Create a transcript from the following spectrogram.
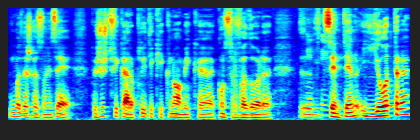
uma das razões é para justificar a política económica conservadora sim, de sim. Centeno e outra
